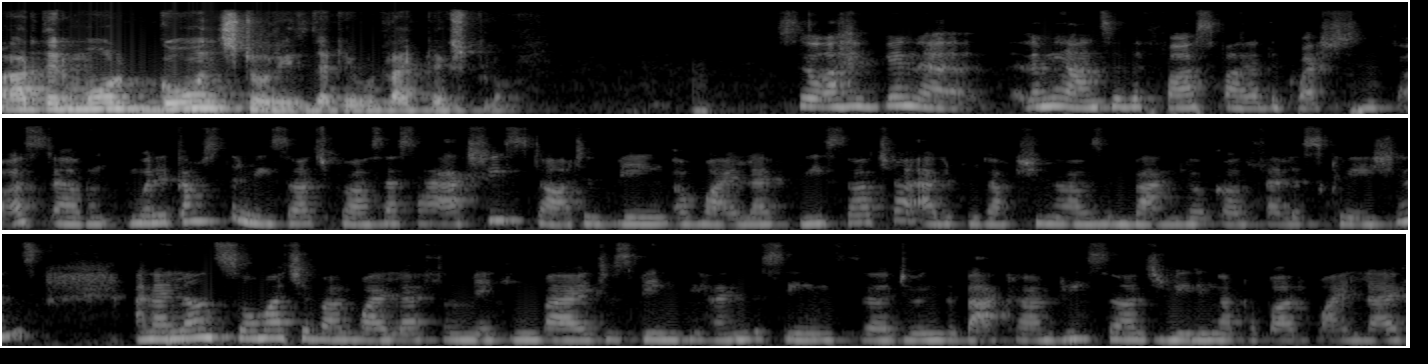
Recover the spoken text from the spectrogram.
Are there more Goan stories that you would like to explore? So I've been, uh, let me answer the first part of the question first. Um, when it comes to the research process, I actually started being a wildlife researcher at a production house in Bangalore called Felis Creations. And I learned so much about wildlife filmmaking by just being behind the scenes, uh, doing the background research, reading up about wildlife,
